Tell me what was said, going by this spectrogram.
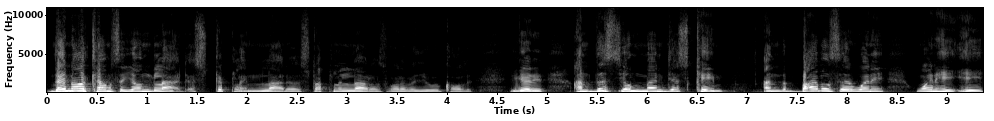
Then out comes a young lad, a stripling lad, or a stripling lad, or whatever you would call it. You get it? And this young man just came, and the Bible said when he when he he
